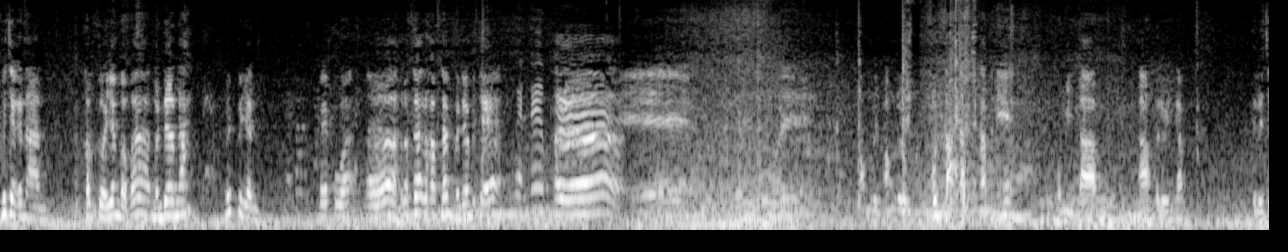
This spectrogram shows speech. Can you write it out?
ไม่เจอกันนานความสวยยังแบบว่าเหมือนเดิมนะ ไม่เปลี่ยนเปรย์ปัว เออ แล้วแท้เราคำแท้เหมือนเดิมไหมเจ๊เหมือนเดิมเอค่ ลุยพร้อมลุยคนสะใจนะครับ อันนี้ผมมินตามเอาไปลุยครับ เดี๋ยวเจ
